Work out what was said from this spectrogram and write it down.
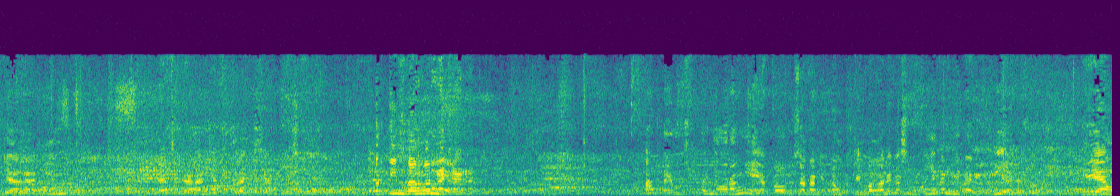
dijalanin dan sekarang ya kita lagi siap pertimbangan ya tanya orangnya ya kalau misalkan dibilang pertimbangannya kan semuanya kan dari dia gitu. Dia yang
